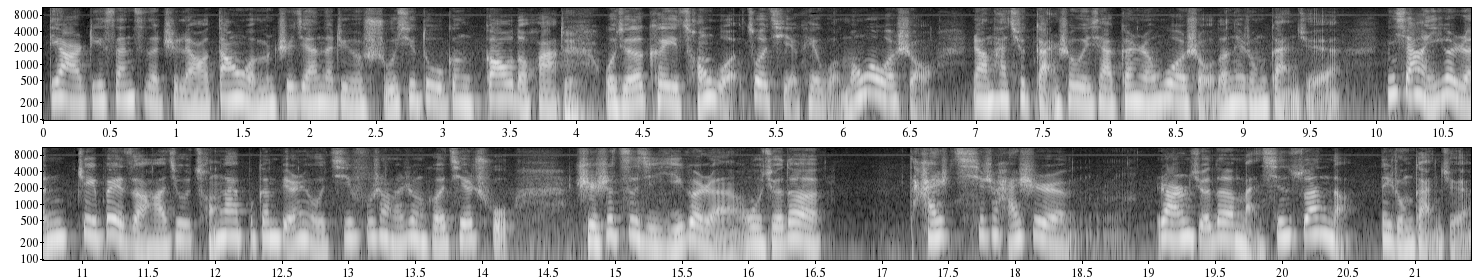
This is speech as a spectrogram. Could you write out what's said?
第二、第三次的治疗，当我们之间的这个熟悉度更高的话，对，我觉得可以从我做起，也可以我们握握手，让他去感受一下。跟人握手的那种感觉，你想想，一个人这辈子哈，就从来不跟别人有肌肤上的任何接触，只是自己一个人，我觉得还其实还是让人觉得蛮心酸的那种感觉。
